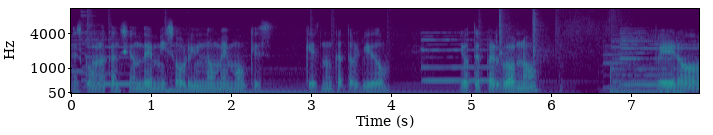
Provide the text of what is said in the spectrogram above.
es como la canción de mi sobrino Memo que es que es nunca te olvido. Yo te perdono, pero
